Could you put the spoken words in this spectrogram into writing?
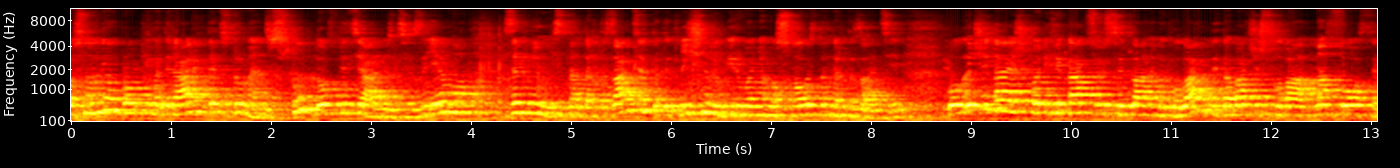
Основні обробки матеріалів та інструмент. Вступ до спеціальності, взаємозамінність, стандартизація та технічне вимірювання основи стандартизації. Коли читаєш кваліфікацію Світлани Миколаївни та бачиш слова насоси,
